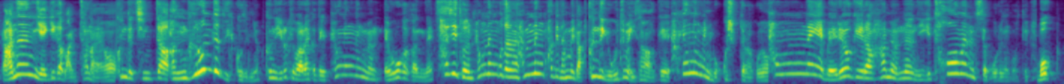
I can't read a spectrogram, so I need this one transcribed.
라는 얘기가 많잖아요. 근데 진짜 안 그런 데도 있거든요. 근데 이렇게 말하니까 되게 평양냉면 애호가 같네. 사실 저는 평냉보다는 함냉파긴 합니다 근데 요즘에 이상하게 평양냉면이 먹고 싶더라고요. 평냉의 매력이라 하면은 이게 처음에는 진짜 모르는 것 같아요. 먹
